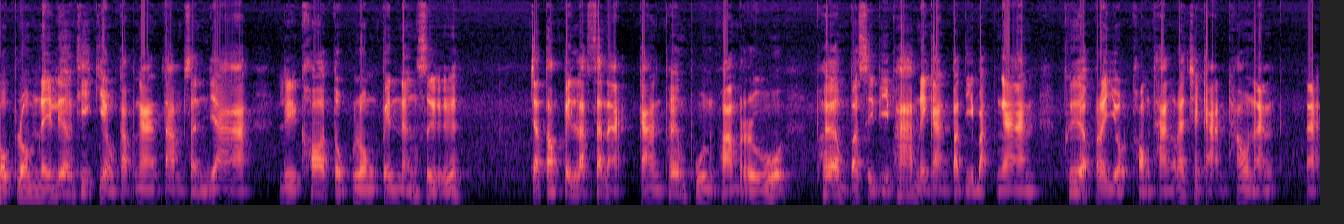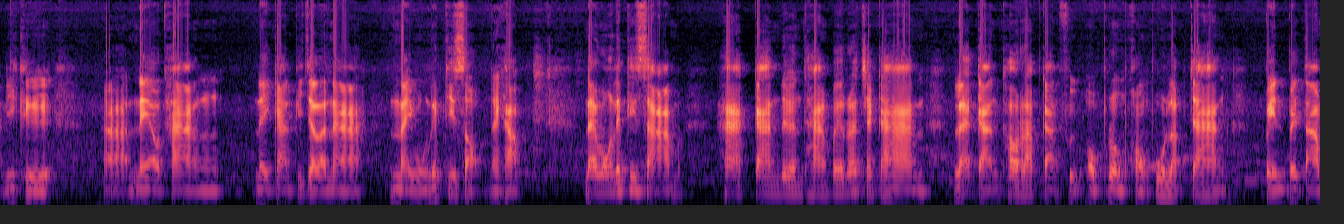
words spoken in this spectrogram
อบรมในเรื่องที่เกี่ยวกับงานตามสัญญา หรือข้อตกลงเป็นหนังสือ จะต้องเป็นลักษณะการเพิ่มพูนความรู้ เพิ่มประสิทธิภาพในการปฏิบัติงาน เพื่อประโยชน์ของทางราชการเท่านั้นอ่านี่คืออแนวทางในการพิจารณาในวงเล็บที่ 2 นะครับ ในวงเล็บที่ 3 หากการเดินทางไปราชการ และการเข้ารับการฝึกอบรมของผู้รับจ้าง เป็นไปตาม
